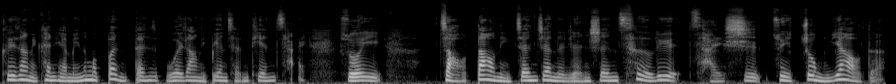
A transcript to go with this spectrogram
可以让你看起来没那么笨，但是不会让你变成天才。所以，找到你真正的人生策略才是最重要的。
